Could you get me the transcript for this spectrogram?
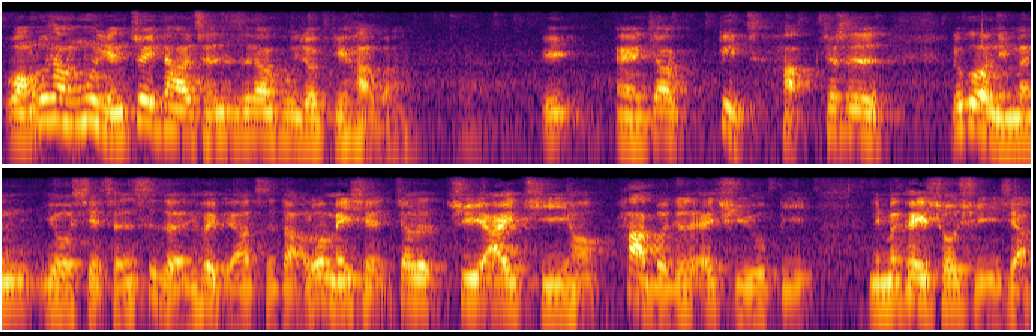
网络上目前最大的城市资料库就 GitHub 吧。一哎叫 GitHub，就是如果你们有写城市的人会比较知道，如果没写叫做 Git 哈，Hub 就是 Hub，你们可以搜寻一下。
